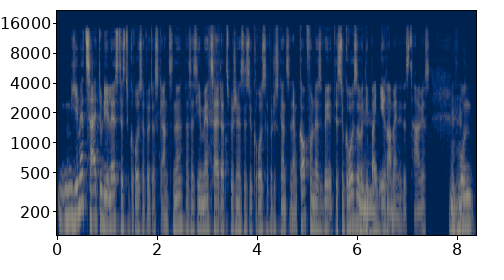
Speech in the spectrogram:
je mehr Zeit du dir lässt, desto größer wird das Ganze. Ne? Das heißt, je mehr Zeit dazwischen ist, desto größer wird das Ganze in deinem Kopf und desto größer wird die mhm. Barriere am Ende des Tages. Mhm. Und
